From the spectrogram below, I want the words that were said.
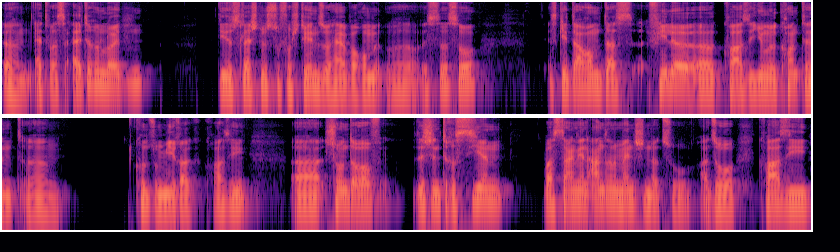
äh, etwas älteren Leuten, die das vielleicht nicht so verstehen, so, hä, warum äh, ist das so? Es geht darum, dass viele äh, quasi junge Content-Konsumierer ähm, quasi äh, schon darauf sich interessieren, was sagen denn andere Menschen dazu? Also quasi,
